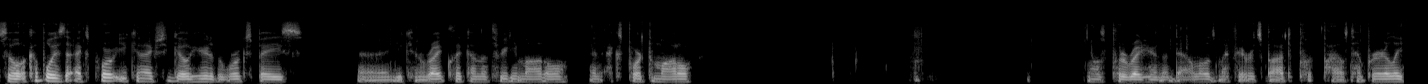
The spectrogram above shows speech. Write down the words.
So a couple ways to export, you can actually go here to the workspace, and you can right click on the 3D model and export the model. I'll just put it right here in the downloads, my favorite spot to put files temporarily.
